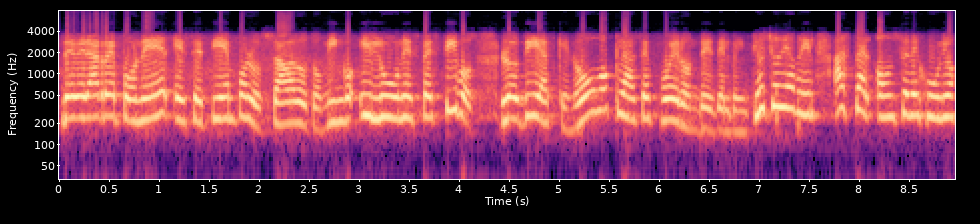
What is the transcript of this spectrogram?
deberán reponer ese tiempo los sábados, domingos y lunes festivos. Los días que no hubo clase fueron desde el 28 de abril hasta el 11 de junio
